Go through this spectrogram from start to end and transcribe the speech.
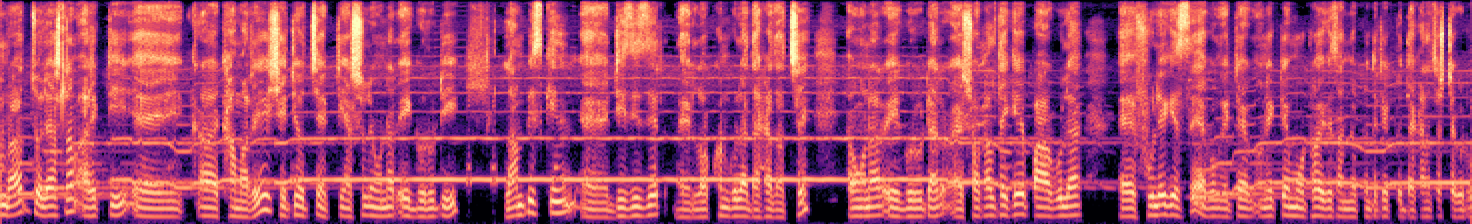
আমরা চলে আসলাম আরেকটি খামারে। সেটি হচ্ছে একটি আসলে ওনার এই গরুটি লাম্পি স্কিন ডিজিজের লক্ষণগুলো দেখা যাচ্ছে এবং ওনার এই গরুটার সকাল থেকে পাগুলা ফুলে গেছে এবং এটা অনেকটা মোটা হয়ে গেছে। আমি আপনাদের একটু দেখানোর চেষ্টা করব।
